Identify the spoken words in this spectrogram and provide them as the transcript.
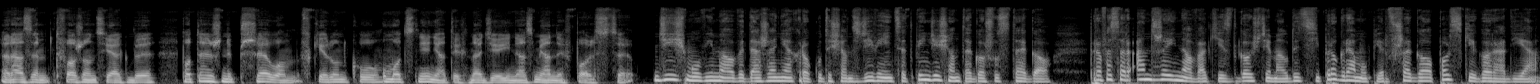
razem tworząc jakby potężny przełom w kierunku umocnienia tych nadziei na zmiany w Polsce. Dziś mówimy o wydarzeniach roku 1956. Profesor Andrzej Nowak jest gościem audycji programu pierwszego Polskiego Radia.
